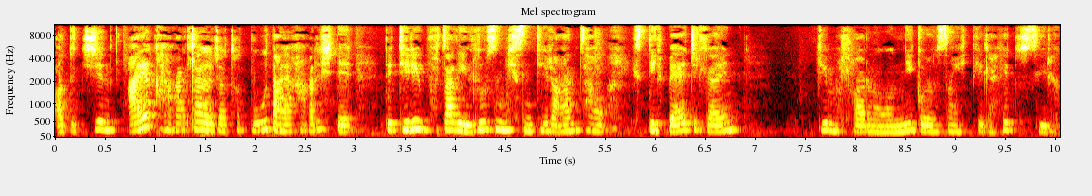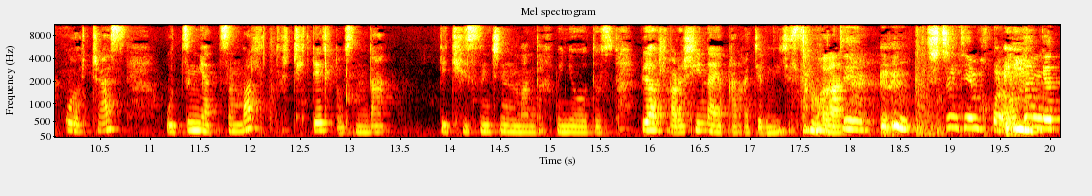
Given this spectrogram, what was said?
Одоо жишээ нь аяг хагарлаа гэж бодоход бүгд аяг хагарна штэ. Тэгээ тэрийг буцаад эвлүүлсэн гэсэн тэр ан цав стил байж л байна. Тийм болохоор нөгөө нэг унсан итгэл ахиж сэрэхгүй учраас үзэн ядсан бол тэр чигтэл дуусна да гэж хэлсэн чинь мандах миний өөдөөс би болохоор шинэ аяг гаргаж ирнэ гэж хэлсэн байгаа. тийм тэр чинь тийм байхгүй юу? Одоо ингээд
